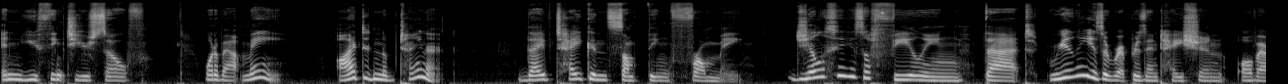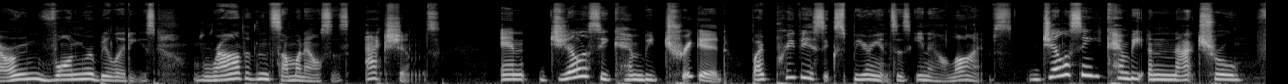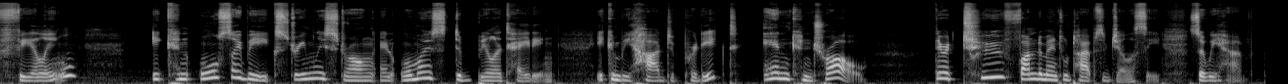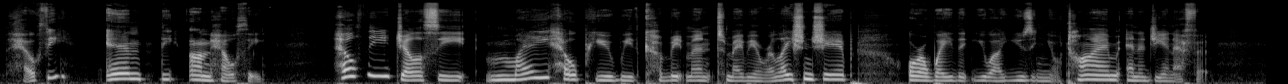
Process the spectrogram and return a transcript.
And you think to yourself, what about me? I didn't obtain it. They've taken something from me. Jealousy is a feeling that really is a representation of our own vulnerabilities rather than someone else's actions. And jealousy can be triggered by previous experiences in our lives. Jealousy can be a natural feeling. It can also be extremely strong and almost debilitating. It can be hard to predict and control. There are two fundamental types of jealousy. So we have healthy and the unhealthy. Healthy jealousy may help you with commitment to maybe a relationship or a way that you are using your time, energy, and effort.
